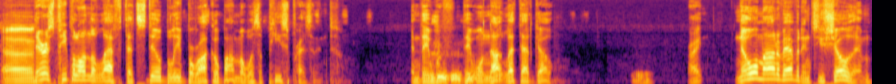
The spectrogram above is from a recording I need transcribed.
uh, There's people on the left that still believe Barack Obama was a peace president, and they will, they will not let that go. Right? No amount of evidence you show them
